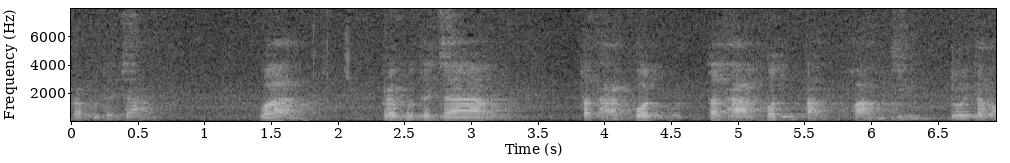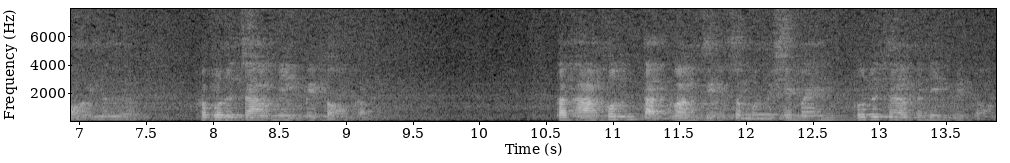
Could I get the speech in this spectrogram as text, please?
พระพุทธเจ้า ว่าพระพุทธเจ้าตถาคตตถาคตตัดความจริงโดยตลอดเหรอพระพุทธเจ้านิ่งไม่ตอบครับ ตถาคตตัดความจริงเสมอใช่ไหมพระพุทธเจ้าก็นิ่งไม่ตอบ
